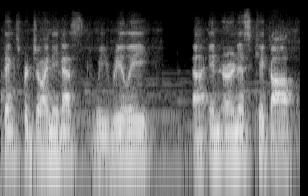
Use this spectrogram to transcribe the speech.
Thanks for joining us. We really, uh, in earnest, kick off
